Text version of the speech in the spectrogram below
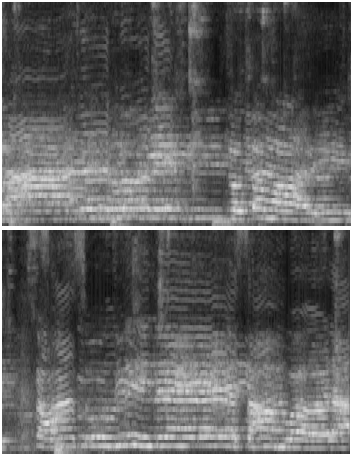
વાંચજો રે જો તમારી સા इंद्रे सांबळा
